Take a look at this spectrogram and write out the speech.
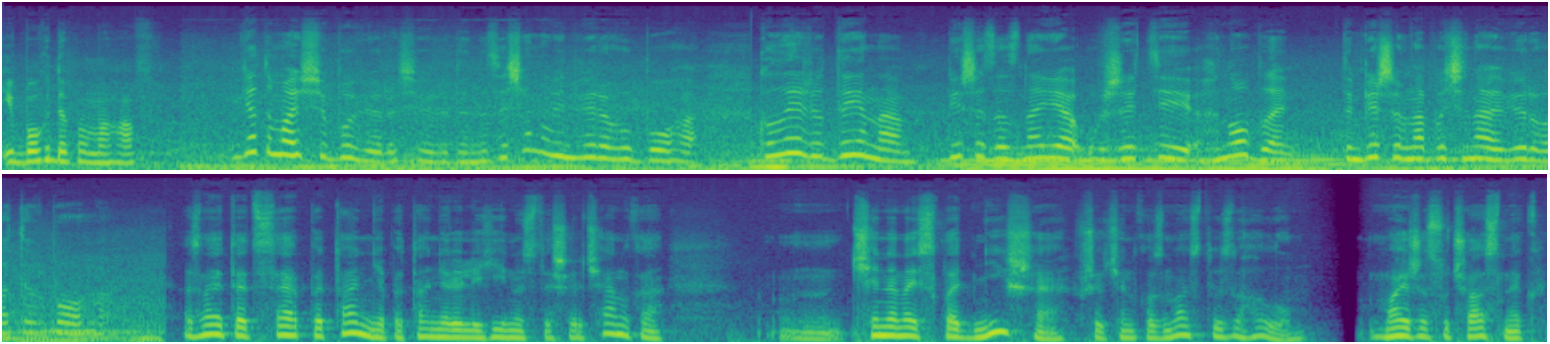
і Бог допомагав. Я думаю, що був віруючою людиною. Звичайно, він вірив у Бога. Коли людина більше зазнає у житті гноблень, тим більше вона починає вірувати в Бога. Знаєте, це питання, питання релігійності Шевченка, чи не найскладніше в Шевченкознавстві загалом. Майже сучасник,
